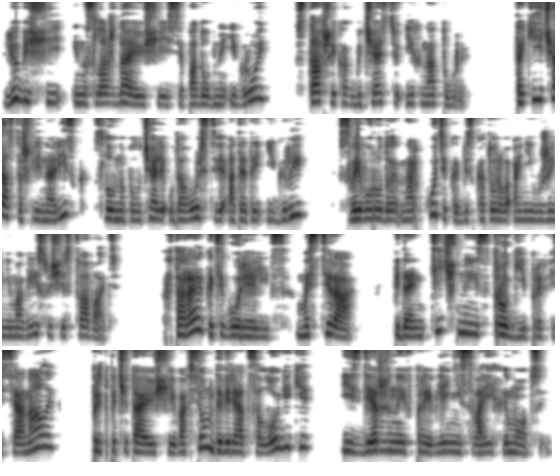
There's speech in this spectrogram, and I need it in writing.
любящие и наслаждающиеся подобной игрой, ставшей как бы частью их натуры. Такие часто шли на риск, словно получали удовольствие от этой игры, своего рода наркотика, без которого они уже не могли существовать. Вторая категория лиц – мастера, педантичные, строгие профессионалы, предпочитающие во всем доверяться логике и сдержанные в проявлении своих эмоций.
